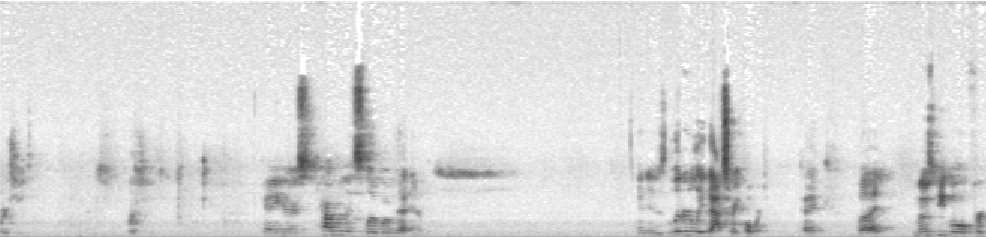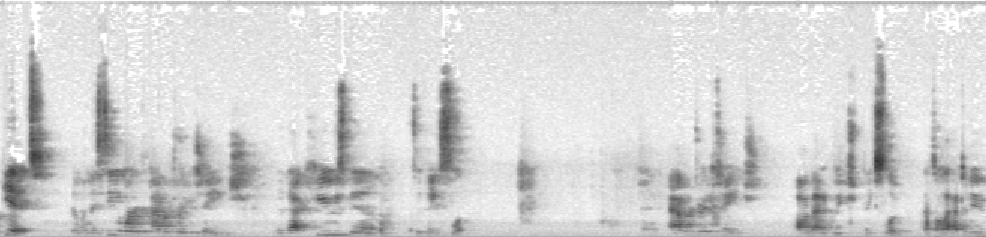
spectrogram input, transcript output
Worksheet. Okay, here's calculate slope of that interval. And it is literally that straightforward. Okay? But most people forget that when they see the word average rate of change, that that cues them to think slope. Average rate of change, automatically you should think slope. That's all I have to do.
